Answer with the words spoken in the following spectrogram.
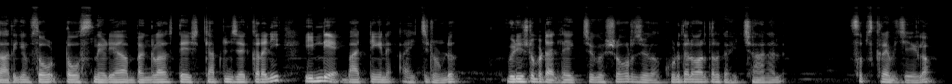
സാധിക്കും. സോ ടോസ് നേടിയ ബംഗ്ലാദേശ് ക്യാപ്റ്റൻ ജക്കർ അലി ഇന്ത്യയെ ബാറ്റിങ്ങിന് അയച്ചിട്ടുണ്ട്. വീഡിയോ ഇഷ്ടപ്പെട്ടാൽ ലൈക്ക് ചെയ്യുക ഷെയർ ചെയ്യുക. കൂടുതൽ വാർത്തകൾക്കായി ചാനൽ സബ്സ്ക്രൈബ് ചെയ്യുക.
